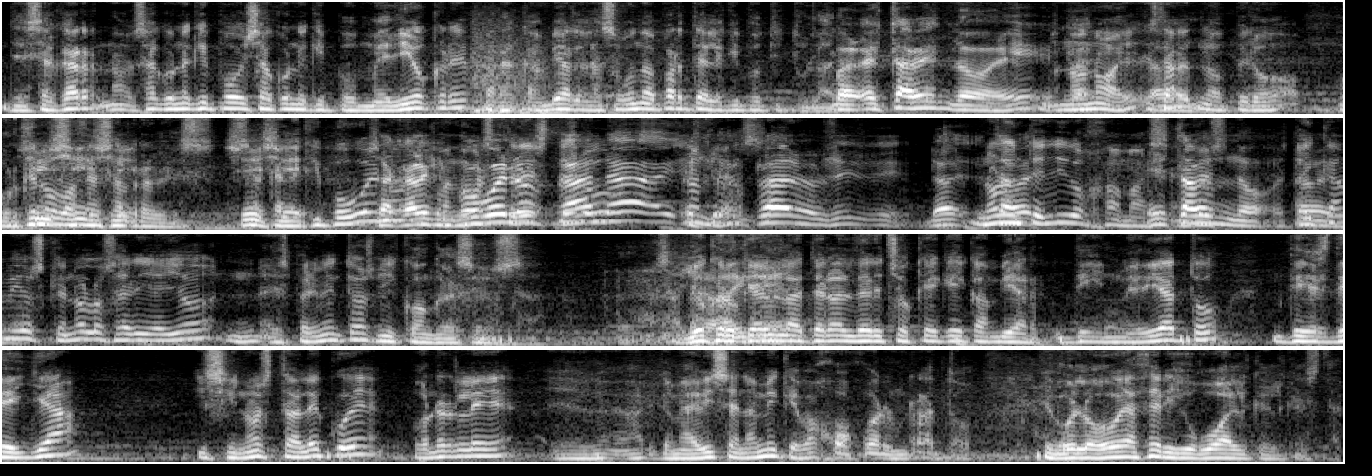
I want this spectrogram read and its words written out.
de sacar, no, saca un equipo y saca un equipo mediocre para cambiar en la segunda parte del equipo titular. Bueno, esta vez no, ¿eh? no, no, Esta- vez no, pero ¿por qué Sí, no lo haces sí. al revés? Sí, saca el equipo bueno, Saca el equipo bueno, 3-0, gana. cambias. Claro, sí, sí. No lo he entendido jamás. Esta vez no. esta hay vez cambios no. que no los haría yo, experimentos ni con gaseosa. O sea, Pero yo creo hay que hay un lateral derecho que hay que cambiar de inmediato, desde ya. Y si no está Lecue, ponerle, eh, que me avisen a mí que bajo a jugar un rato. Que lo voy a hacer igual que el que está.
